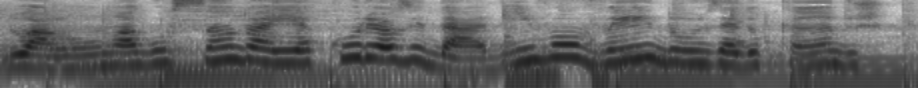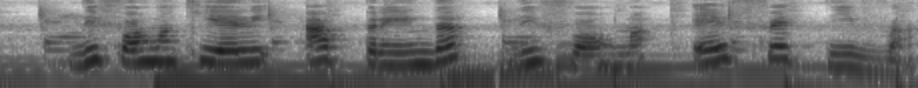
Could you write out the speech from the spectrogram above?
do aluno, aguçando aí a curiosidade, envolvendo os educandos de forma que ele aprenda de forma efetiva.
